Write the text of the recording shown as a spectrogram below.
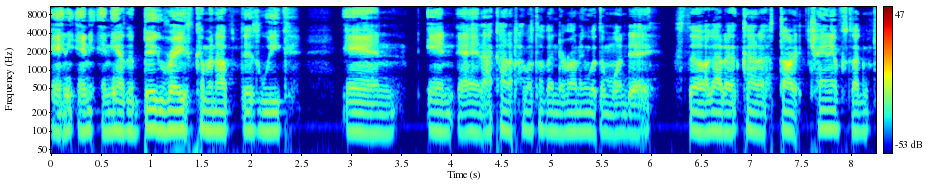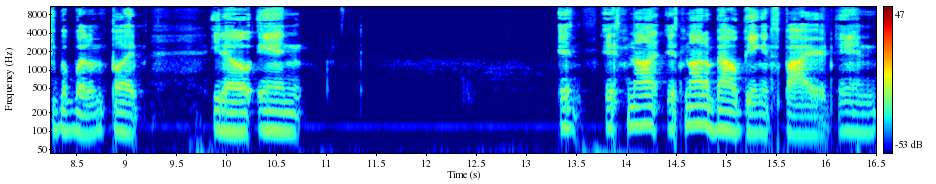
and and, and he has a big race coming up this week, and and and I kind of talked myself into running with him one day. So I gotta kind of start training so I can keep up with him. But you know, and it it's not it's not about being inspired and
